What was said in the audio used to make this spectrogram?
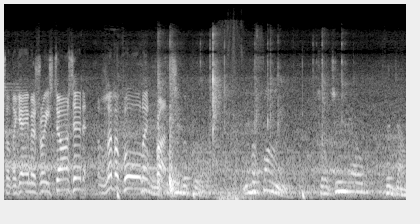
So the game has restarted. Liverpool in front. Liverpool. Number five, Jorginho Vidal.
